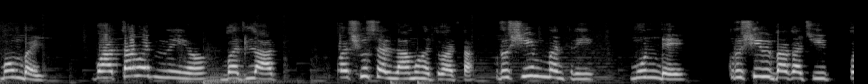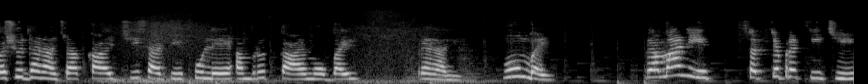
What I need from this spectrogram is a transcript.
मुंबई. वातावरणीय बदलात पशु सल्ला महत्त्वाचा. कृषी मंत्री मुंडे कृषी विभागाची पशुधनाच्या काळजीसाठी फुले अमृतकाळ मोबाईल प्रणाली. मुंबई. प्रमाणित सत्यप्रतीची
